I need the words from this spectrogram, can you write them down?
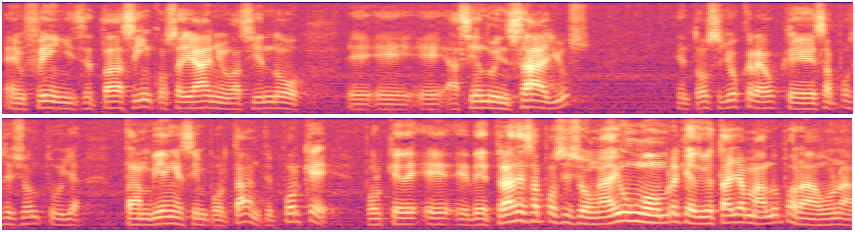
en fin, y se tarda cinco o seis años haciendo, eh, eh, eh, haciendo ensayos entonces yo creo que esa posición tuya también es importante. ¿Por qué? Porque de- detrás de esa posición hay un hombre que Dios está llamando para una...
